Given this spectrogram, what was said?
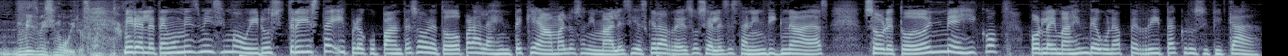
mismísimo virus. Juanita. Mire, le tengo un mismísimo virus triste y preocupante, sobre todo para la gente que ama a los animales, y es que las redes sociales están indignadas, sobre todo en México, por la imagen de una perrita crucificada.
